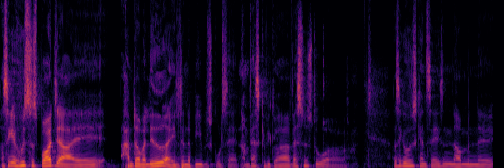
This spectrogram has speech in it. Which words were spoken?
og så kan jeg huske, så spurgte jeg øh, ham, der var leder af hele den der bibelskole, sagde, Nå, hvad skal vi gøre? Hvad synes du? Og, og så kan jeg huske, at han sagde sådan, Nå, men, øh,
